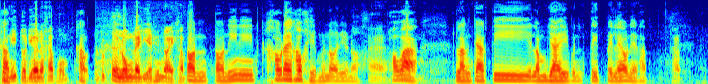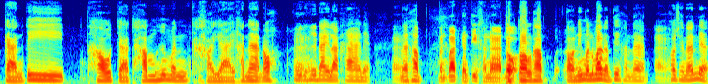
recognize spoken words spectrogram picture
ครัตับวนี้ตัวเดียวนะครับผมครับ ดรลงรายละเอียดให้หน่อยครับตอนตอนนี้นี่เข้าได้เข้าเข็มแล้วน้อยเดียวเนาะ อ่เพราะว่าหลังจากที่ลำไยมันติดไปแล้วเนี่ยครับ ครับ การที่เราจะทำให้มันขยายขนาดเนาะให้อ่า ให้ได้ราคาเนี่ยอ่านะครับ มันวัดกันที่ขนาดถูเนาะ กต้องครับอ่าตอนนี้มันว่ากันที่ขนาด อ่า เพราะฉะนั้นเนี่ย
